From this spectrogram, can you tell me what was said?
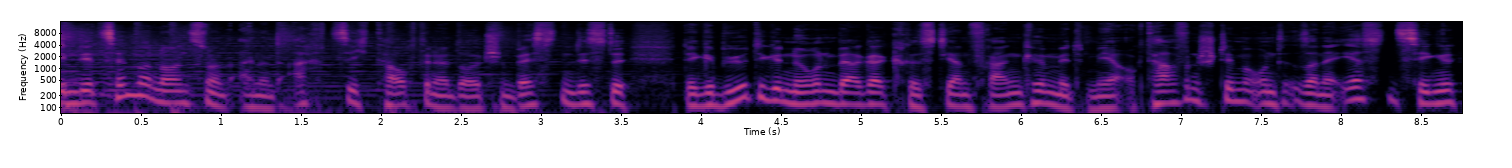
Im Dezember 1981 tauchte in der deutschen Bestenliste der gebürtige Nürnberger Christian Franke mit mehr Oktavenstimme und seiner ersten Single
